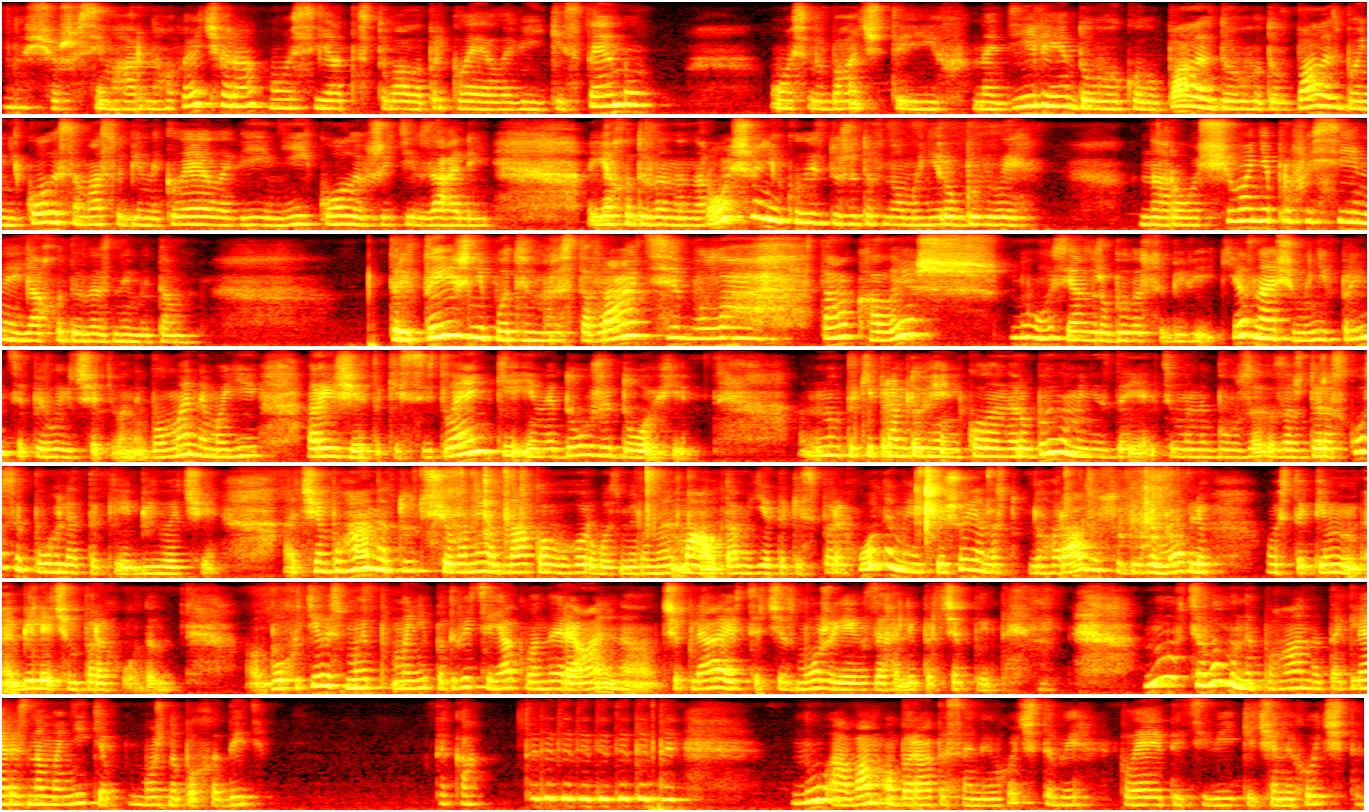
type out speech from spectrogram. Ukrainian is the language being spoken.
Ну що ж, всім гарного вечора. Ось я тестувала, приклеїла війки з тему. Ось ви бачите їх на ділі. Довго колупалась, довго довбалась, бо ніколи сама собі не клеїла вії, ніколи в житті взагалі. Я ходила на нарощування, колись дуже давно мені робили нарощування професійне. Я ходила з ними там три тижні, потім реставрація була. Так, але ж ну, ось я зробила собі вік. Я знаю, що мені, в принципі, личать вони, бо в мене мої рижі такі світленькі і не дуже довгі. Ну, такі прям довгі я ніколи не робила, мені здається. У мене був завжди розкосий погляд, такий білечий. А чим погано тут, що вони однакового розміру. Ну, Мало там є такі з переходами. Якщо що, я наступного разу собі замовлю ось таким е, білячим переходом. Бо хотілося мені подивитися, як вони реально чіпляються, чи зможу я їх взагалі причепити. Ну, в цілому непогано, так для різноманіття можна походити. Така. Ну, а вам обирати самі. Хочете ви клеїти ці віки чи не хочете?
